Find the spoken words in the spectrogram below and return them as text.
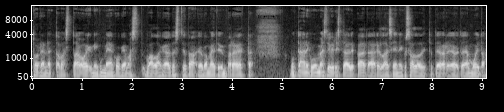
todennettavasta tai niin kuin meidän kokemasta vallankäytöstä, jota, joka meitä ympäröi. Että, mutta tämä niin mun mielestä yhdistää ylipäätään erilaisia niin salaliittoteorioita ja muita,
